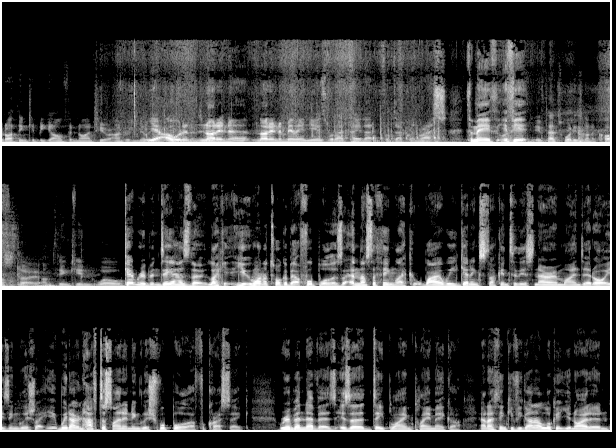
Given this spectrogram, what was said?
but I think you'd be going for ninety or hundred million. Yeah, I wouldn't. Not in a not in a million years would I pay that for Declan Rice. For me, if, if you if that's what he's going to cost, though, I'm thinking, well, get Ruben Dias though. Like you want to talk about footballers, and that's the thing. Like, why are we getting stuck into this narrow-minded? Oh, he's English. Like, we don't have to sign an English footballer for Christ's sake. Ruben Neves is a deep-lying playmaker, and I think if you're going to look at United,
